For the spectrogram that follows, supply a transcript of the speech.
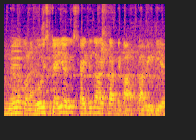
ਮਿਲੇਗਾ ਕੋਣ ਜੋ ਵੀ ਸੱਚਾਈ ਹੈਗੀ ਸੱਚਾਈ ਦੇ ਤਾਂ ਘਰ ਤੇ ਕਾ- ਕਾਰਵਾਈ ਕੀਤੀ ਹੈ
